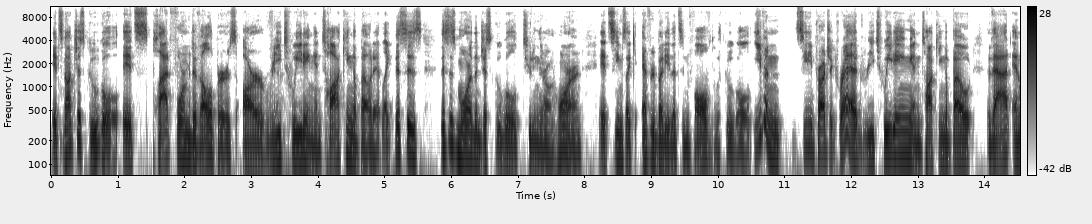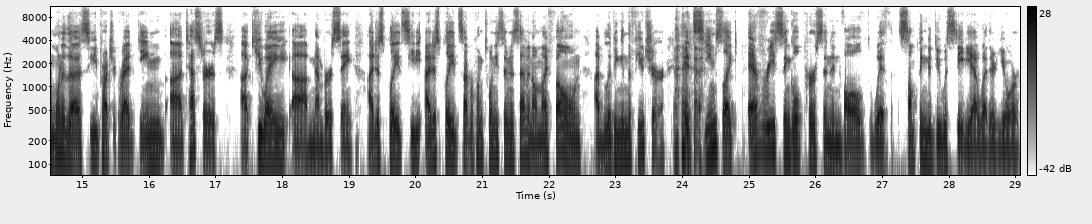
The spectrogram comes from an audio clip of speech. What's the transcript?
It's not just Google; it's platform developers are retweeting and talking about it. Like this is this is more than just Google tooting their own horn. It seems like everybody that's involved with Google, even CD Projekt Red, retweeting and talking about that. And one of the CD Projekt Red game uh, testers, uh, QA uh, members, saying, "I just played CD, I just played Cyberpunk 2077 on my phone. I'm living in the future." It seems like every single person involved with something to do with Whether you're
